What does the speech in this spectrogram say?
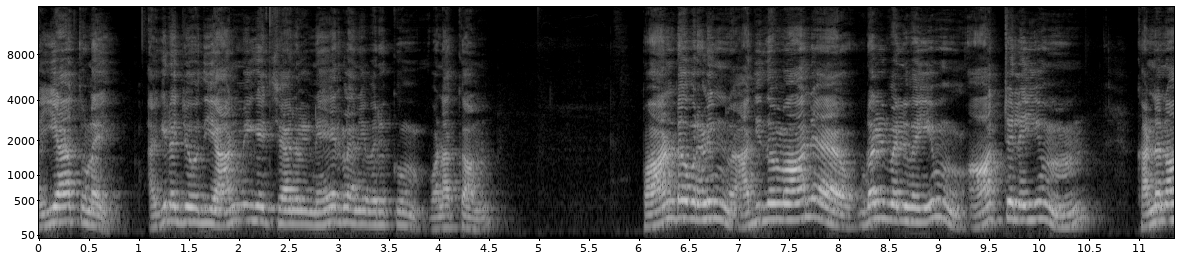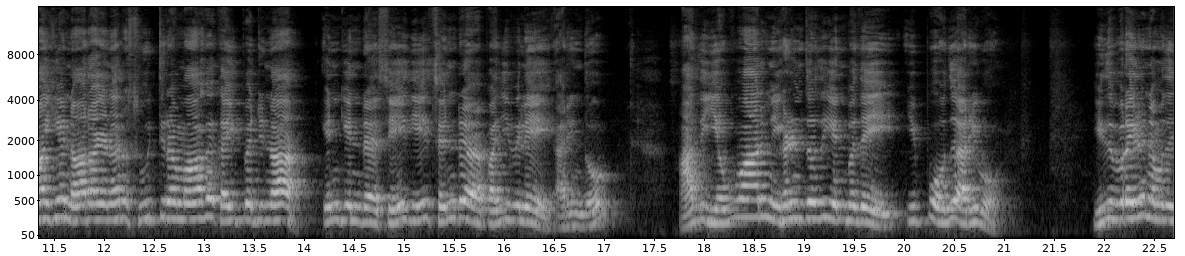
ஐயா துணை. அகில ஜோதி ஆன்மீக சேனல் நேயர்கள் அனைவருக்கும் வணக்கம். பாண்டவர்களின் அதீதமான உடல் வலுவையும் ஆற்றலையும் கண்ணனாகிய நாராயணர் சூத்திரமாக கைப்பற்றினார் என்கின்ற செய்தியை சென்ற பதிவிலே அறிந்தோம். அது எவ்வாறு நிகழ்ந்தது என்பதை இப்போது அறிவோம். இதுவரையிலும் நமது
